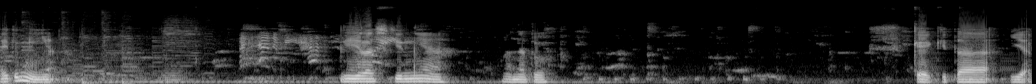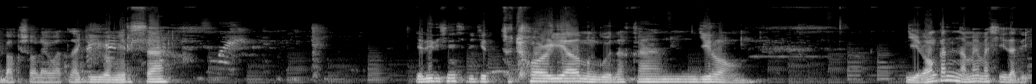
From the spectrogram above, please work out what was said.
nah, itu Mia. Gila skinnya. Mana tuh? Oke kita ya bakso lewat lagi pemirsa. Jadi di sini sedikit tutorial menggunakan jilong. Jilong kan namanya masih tadi.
